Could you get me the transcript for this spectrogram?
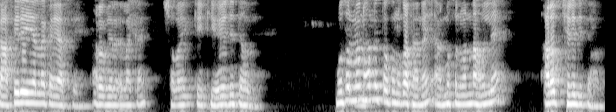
কাফের এই এলাকায় আছে, আরবের এলাকায়, সবাইকে কি হয়ে যেতে হবে? মুসলমান হলে তো কোনো কথা নাই, আর মুসলমান না হলে আরব ছেড়ে দিতে হবে।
